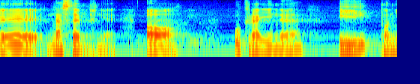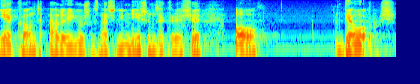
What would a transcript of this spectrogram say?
E, następnie o Ukrainę i poniekąd, ale już w znacznie mniejszym zakresie o Białoruś.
